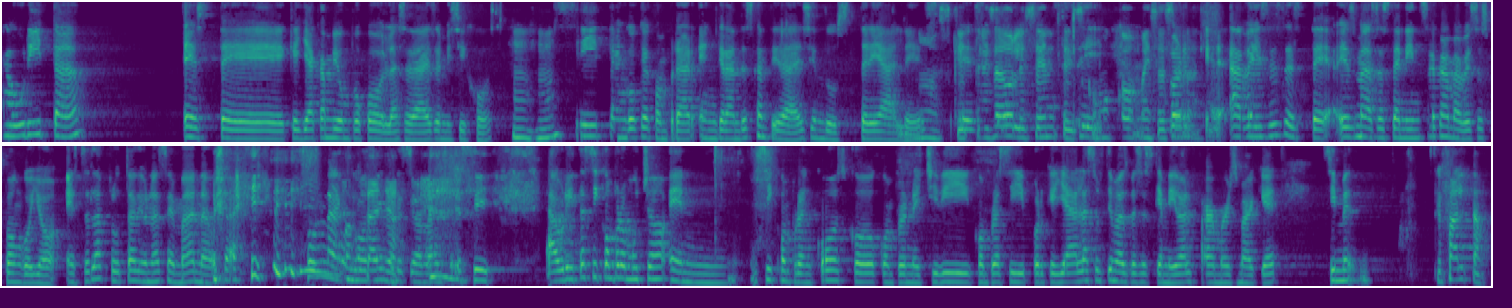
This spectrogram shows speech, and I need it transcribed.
Ahorita este, que ya cambió un poco las edades de mis hijos, sí tengo que comprar en grandes cantidades industriales. No, es que tres adolescentes, ¿cómo comes? Porque a veces, este, es más, hasta en Instagram a veces pongo yo, esta es la fruta de una semana, o sea, una cosa impresionante, sí. Ahorita sí compro mucho en, sí compro en Costco, compro en HB, compro así, porque ya las últimas veces que me iba al Farmer's Market, sí me... ¿Te falta?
